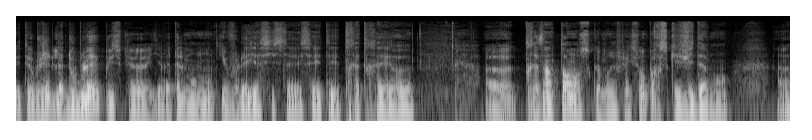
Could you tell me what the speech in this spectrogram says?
été obligés de la doubler puisqu'il y avait tellement de monde qui voulait y assister. Ça a été très très euh, euh, très intense comme réflexion parce qu'évidemment, euh,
